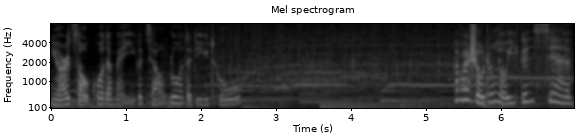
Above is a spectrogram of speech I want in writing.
女儿走过的每一个角落的地图。妈妈手中有一根线，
